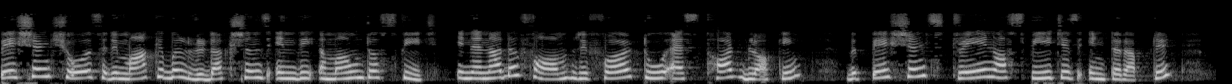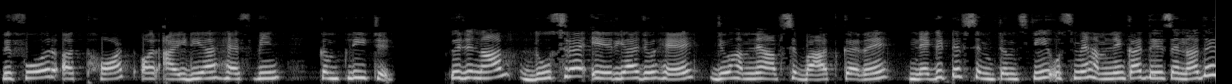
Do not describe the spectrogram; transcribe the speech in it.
patient shows remarkable reduction speech. Of speech form form refer to thought blocking, the patient train of speech is interrupted before a thought or idea has been completed تو جناب دوسرا ایریا جو ہے جو ہم نے آپ سے بات کر رہے ہیں نیگیٹو سمٹمس کی اس میں ہم نے کہا there is another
